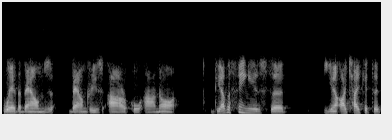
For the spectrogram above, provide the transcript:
where the bounds boundaries are or are not. The other thing is that, you know, I take it that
